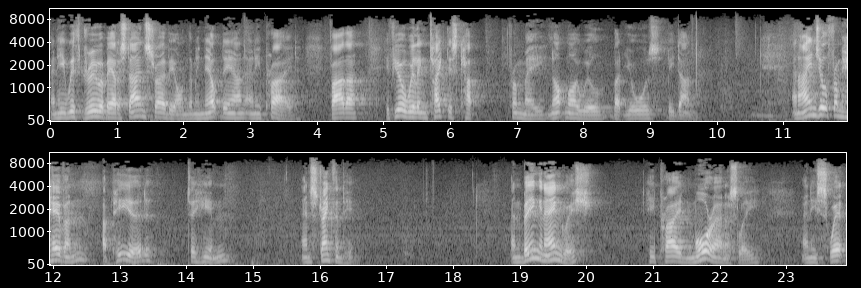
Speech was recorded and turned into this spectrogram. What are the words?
And he withdrew about a stone's throw beyond them. He knelt down and he prayed, Father, if you are willing, take this cup from me, not my will, but yours be done. An angel from heaven appeared to him and strengthened him. And being in anguish, he prayed more earnestly, and his sweat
